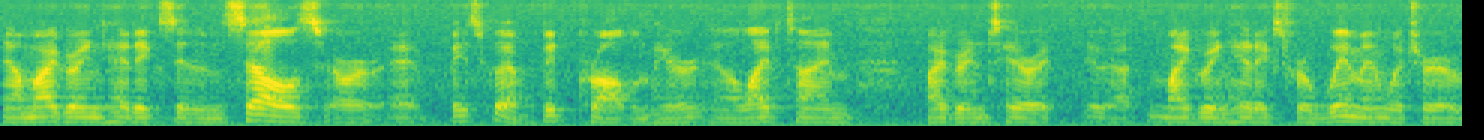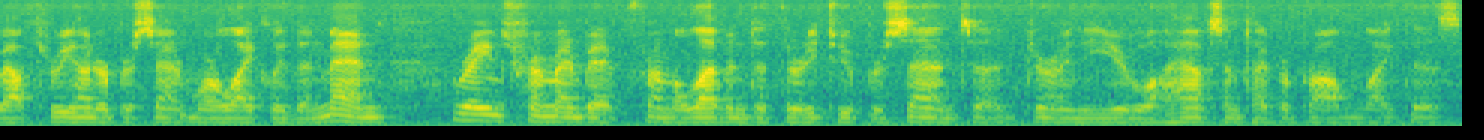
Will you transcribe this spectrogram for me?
Now, migraine headaches in themselves are basically a big problem here. In a lifetime, migraine, uh, migraine headaches for women, which are about 300% more likely than men, range from from 11 to 32% uh, during the year will have some type of problem like this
